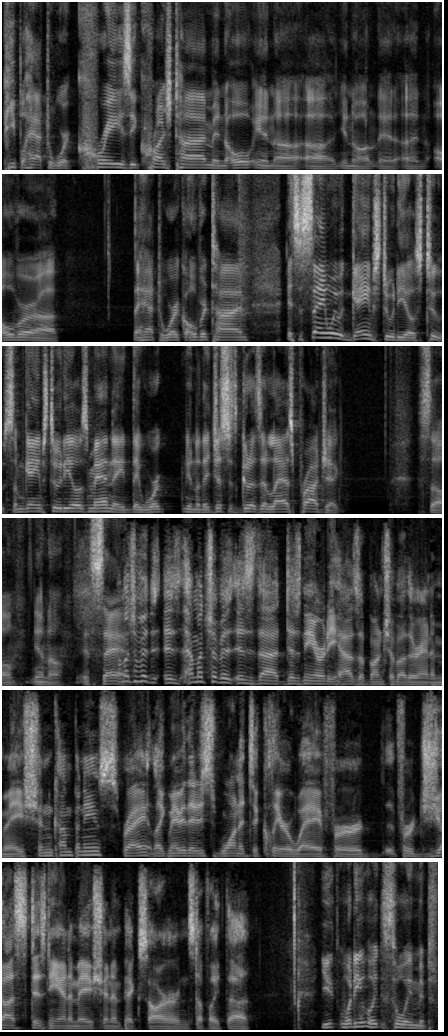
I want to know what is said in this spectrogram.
people had to work crazy crunch time and oh, in uh, uh, you know, and, and over. Uh, they had to work overtime. It's the same way with game studios too. Some game studios, man, they they work, you know, they're just as good as their last project. So you know, it's sad. How much of it is? How much of it is that Disney already has a bunch of other animation companies, right? Like maybe they just wanted to clear way for for just Disney Animation and Pixar and stuff like that. You what do you so wait,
